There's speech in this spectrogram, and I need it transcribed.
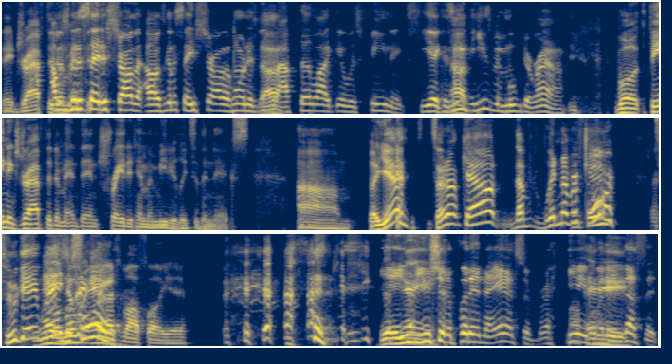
they drafted I was him gonna say the Charlotte. I was gonna say Charlotte Hornets, but I feel like it was Phoenix. Yeah, because Nah. he, he's been moved around. Well, Phoenix drafted him and then traded him immediately to the Knicks. Um, but yeah, turn up, Cal. Number, win number Okay. four. Two game Hey, win. no, hey. That's my fault. Yeah. Yeah, you, you should have put in the answer, bro. You ain't put in nothing.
